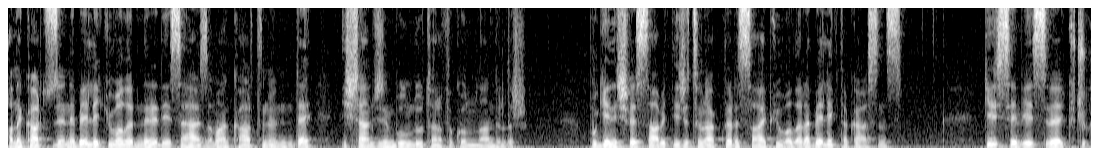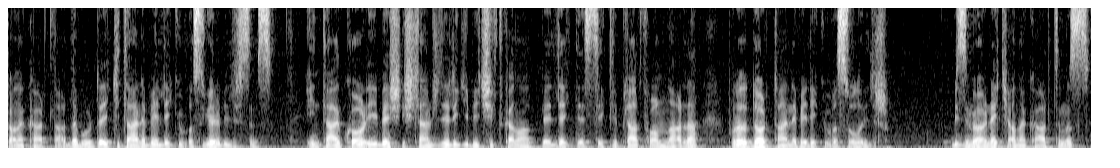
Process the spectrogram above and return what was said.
Anakart üzerine bellek yuvaları neredeyse her zaman kartın önünde işlemcinin bulunduğu tarafa konumlandırılır. Bu geniş ve sabitleyici tırnaklara sahip yuvalara bellek takarsınız. Giriş seviyesi ve küçük anakartlarda burada iki tane bellek yuvası görebilirsiniz. Intel Core i5 işlemcileri gibi çift kanal bellek destekli platformlarda burada 4 tane bellek yuvası olabilir. Bizim örnek anakartımız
